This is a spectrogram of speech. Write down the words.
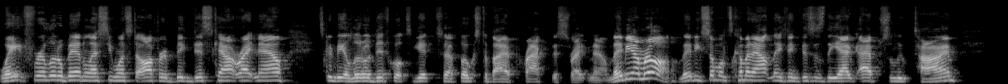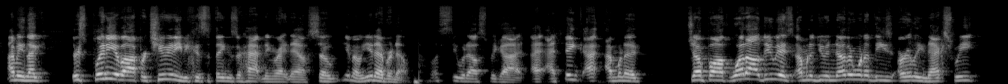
wait for a little bit unless he wants to offer a big discount right now. It's going to be a little difficult to get uh, folks to buy a practice right now. Maybe I'm wrong. Maybe someone's coming out and they think this is the absolute time. I mean, like, there's plenty of opportunity because the things are happening right now. So, you know, you never know. Let's see what else we got. I, I think I, I'm going to jump off. What I'll do is I'm going to do another one of these early next week.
